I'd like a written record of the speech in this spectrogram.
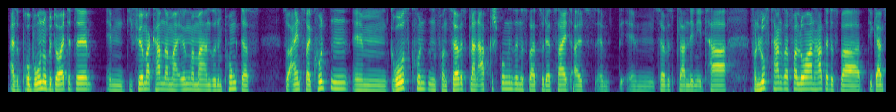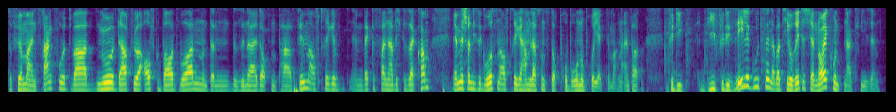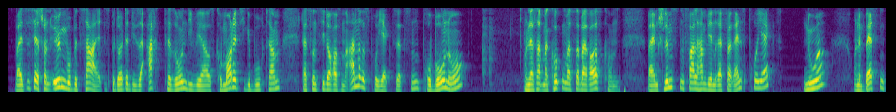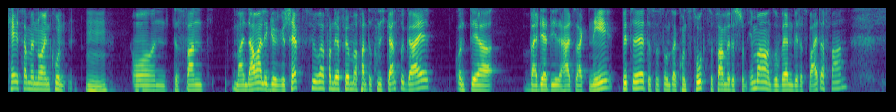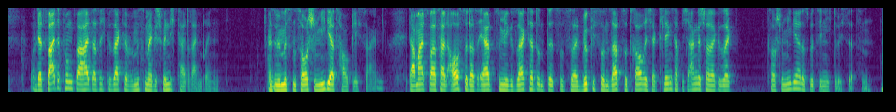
Also pro bono bedeutete, die Firma kam dann mal irgendwann mal an so einem Punkt, dass so ein, zwei Kunden, ähm, Großkunden von Serviceplan abgesprungen sind. Das war zu der Zeit, als ähm, ähm, Serviceplan den Etat von Lufthansa verloren hatte. Das war die ganze Firma in Frankfurt war nur dafür aufgebaut worden und dann sind da halt auch ein paar Filmaufträge ähm, weggefallen. Da habe ich gesagt, komm, wenn wir schon diese großen Aufträge haben, lass uns doch Pro Bono Projekte machen. Einfach für die, die für die Seele gut sind, aber theoretisch ja Neukundenakquise. Weil es ist ja schon irgendwo bezahlt. Das bedeutet, diese acht Personen, die wir aus Commodity gebucht haben, lass uns die doch auf ein anderes Projekt setzen, Pro Bono und lass halt mal gucken, was dabei rauskommt. Weil im schlimmsten Fall haben wir ein Referenzprojekt, nur, und im besten Case haben wir einen neuen Kunden. Mhm. Und das fand mein damaliger Geschäftsführer von der Firma fand das nicht ganz so geil. Und der, weil der dir halt sagt, nee, bitte, das ist unser Konstrukt, so fahren wir das schon immer und so werden wir das weiterfahren. Und der zweite Punkt war halt, dass ich gesagt habe, wir müssen mehr Geschwindigkeit reinbringen. Also wir müssen Social Media tauglich sein. Damals war es halt auch so, dass er zu mir gesagt hat, und das ist halt wirklich so ein Satz, so traurig er klingt, habe ich angeschaut, hat gesagt, Social Media, das wird sich nicht durchsetzen.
